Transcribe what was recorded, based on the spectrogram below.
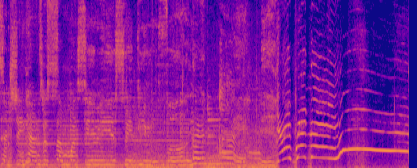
touching hands with someone serious.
